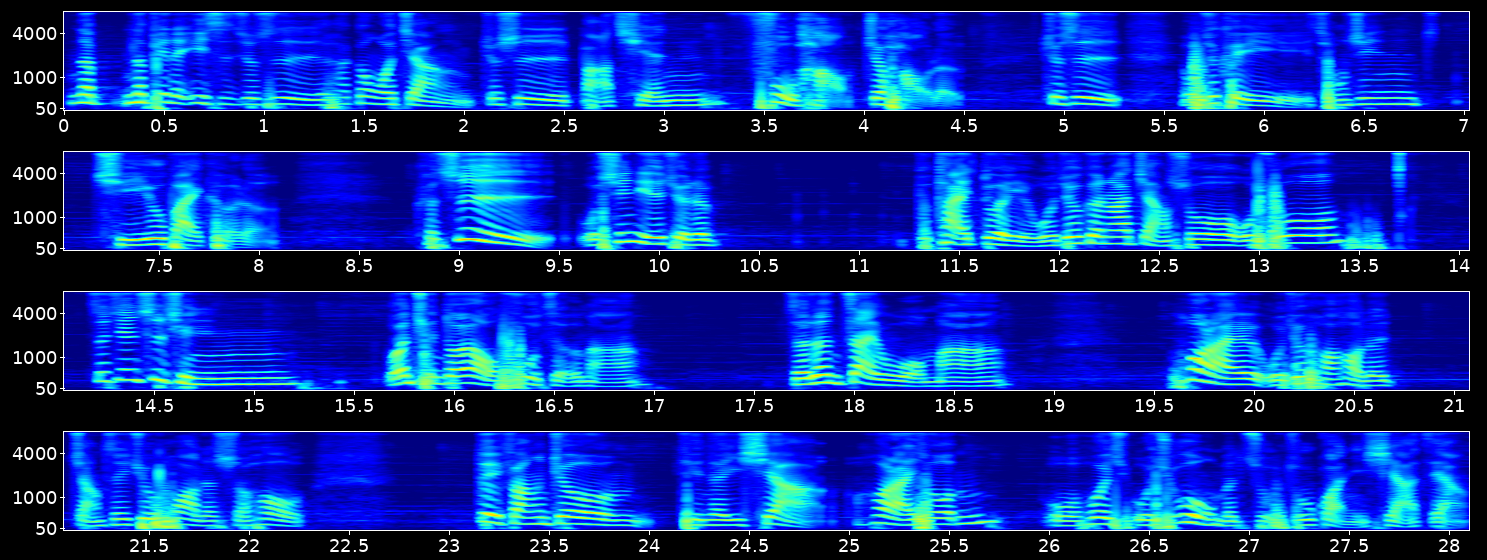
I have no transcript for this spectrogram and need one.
那那边的意思就是他跟我讲，就是把钱付好就好了，就是我就可以重新骑 U bike 了。可是我心里就觉得不太对，我就跟他讲说，我说这件事情完全都要我负责吗？责任在我吗？后来我就好好的讲这句话的时候，对方就停了一下。后来说：“嗯，我会我去问我们主主管一下。”这样，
